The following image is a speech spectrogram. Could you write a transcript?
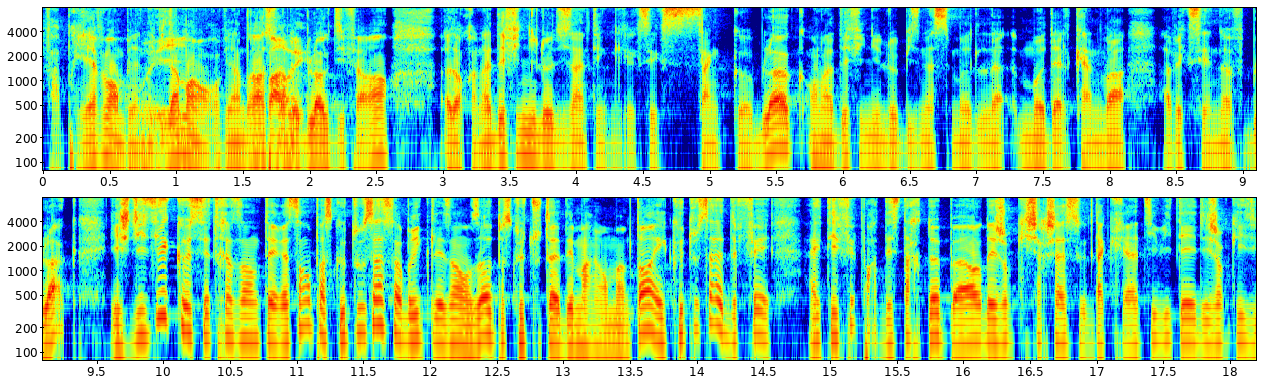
enfin brièvement, bien Oui, évidemment, on reviendra on sur les blocs différents. Euh, donc, on a défini le design thinking avec ses cinq euh, blocs, on a défini le business model, model Canva avec ses neuf blocs. Et je disais que c'est très intéressant parce que tout ça s'imbrique les uns aux autres, parce que tout a démarré en même temps et que tout ça a, fait, a été fait par des start-upers, des gens qui cherchaient de la créativité, des gens qui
